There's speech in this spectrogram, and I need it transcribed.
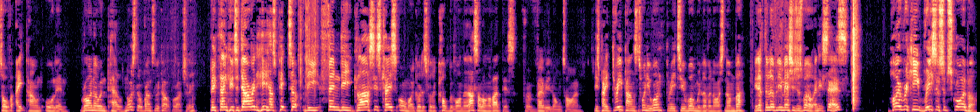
sold for eight pound all in. Rino and Pelle. Nice little brand to look out for actually. Big thank you to Darren. He has picked up the Fendi glasses case. Oh my god, it's got a cobweb on there. That's how long I've had this. For a very long time. He's paid £3.21. 321, we love a nice number. He left a lovely message as well, and it says, Hi Ricky, recent subscriber.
